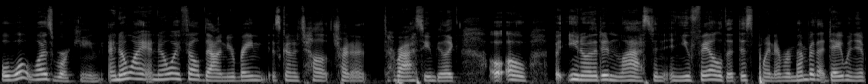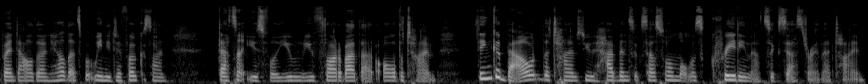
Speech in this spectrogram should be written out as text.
well, what was working? I know I, I know I fell down. Your brain is going to tell, try to harass you and be like, oh, oh, but you know, that didn't last and, and you failed at this point. I remember that day when you went all downhill? That's what we need to focus on. That's not useful. You, you've thought about that all the time. Think about the times you have been successful and what was creating that success during that time.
